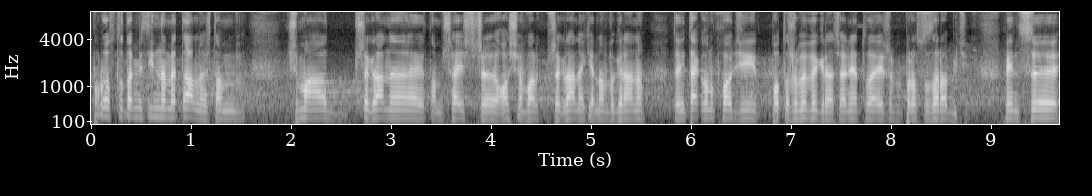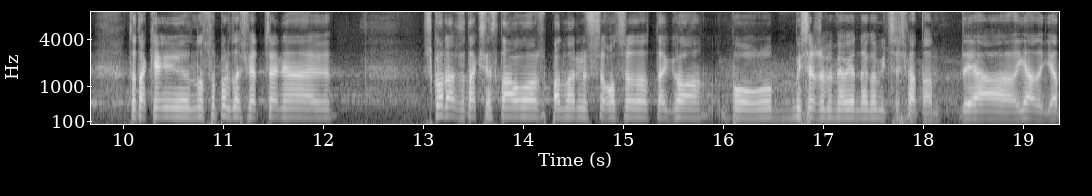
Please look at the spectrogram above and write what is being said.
po prostu tam jest inna mentalność. Tam czy ma przegrane tam 6 czy 8 walk przegranych, jedną wygraną, to i tak on wchodzi po to, żeby wygrać, a nie tutaj, żeby po prostu zarobić. Więc y, to takie no, super doświadczenie. Szkoda, że tak się stało, że pan Mariusz odszedł od tego, bo myślę, żeby miał jednego mistrza świata. Ja, ja, ja,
